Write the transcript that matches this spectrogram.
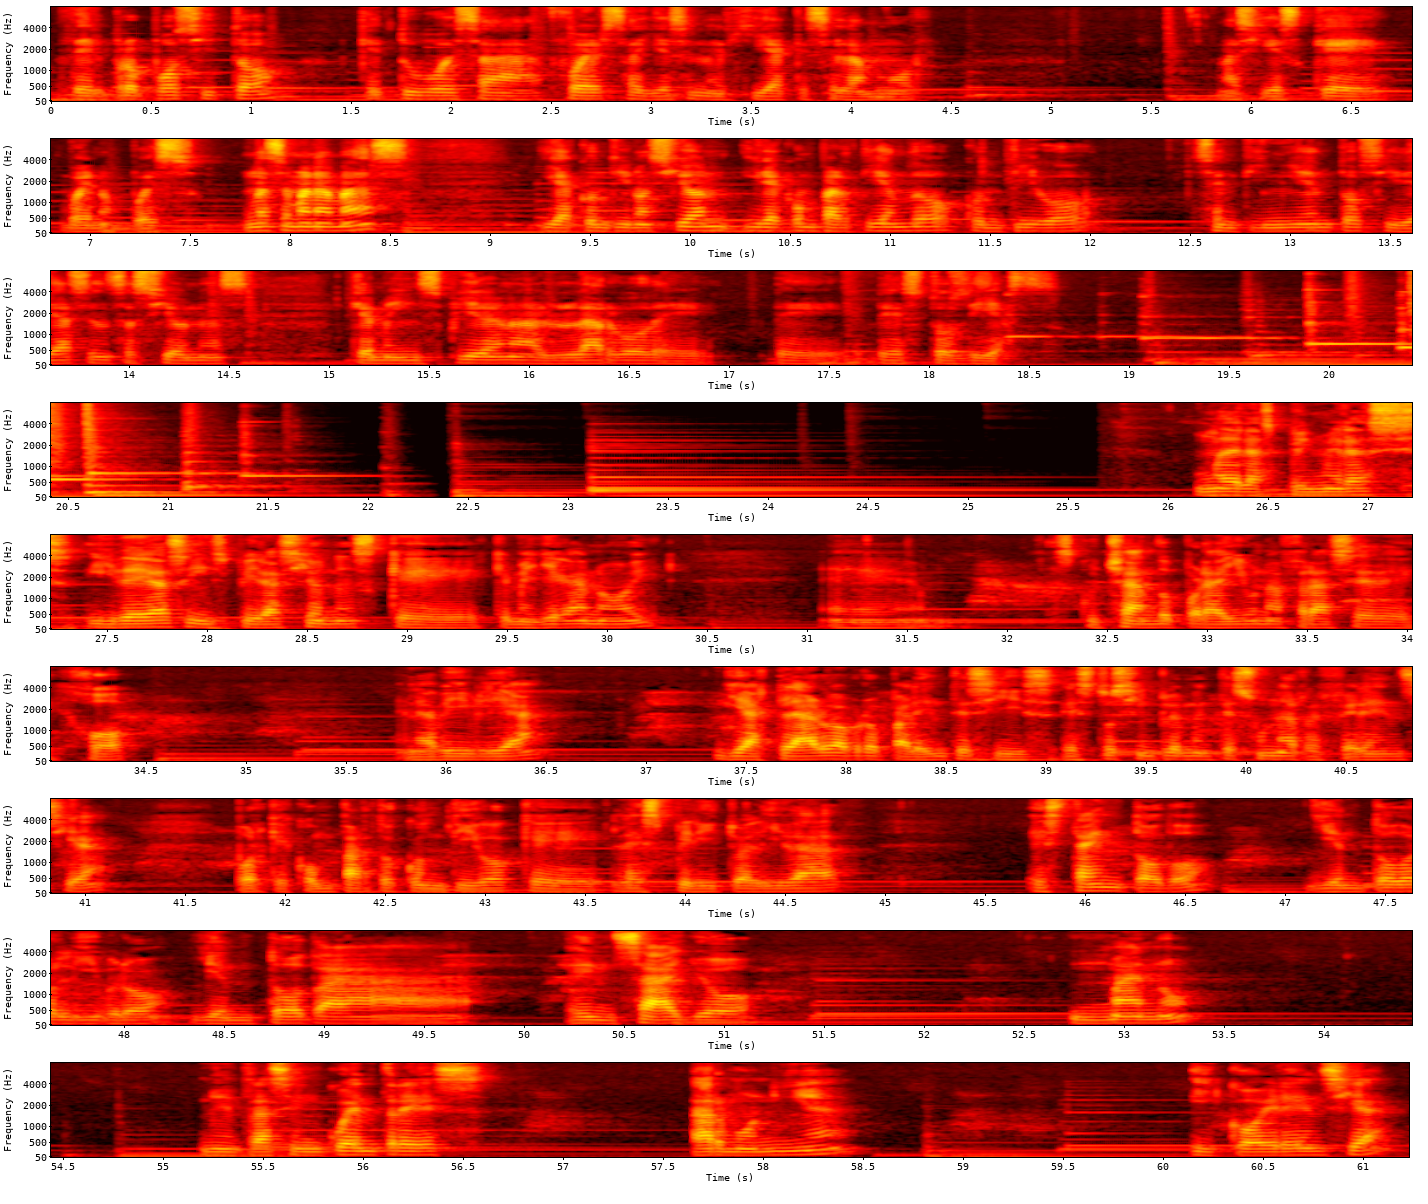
del propósito que tuvo esa fuerza y esa energía que es el amor. Así es que, bueno, pues una semana más y a continuación iré compartiendo contigo sentimientos, ideas, sensaciones que me inspiran a lo largo de, estos días. Una de las primeras ideas e inspiraciones que, me llegan hoy, eh, escuchando por ahí una frase de Job en la Biblia, y aclaro, abro paréntesis, esto simplemente es una referencia porque comparto contigo que la espiritualidad está en todo y en todo libro y en todo ensayo humano. Mientras encuentres armonía y coherencia,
